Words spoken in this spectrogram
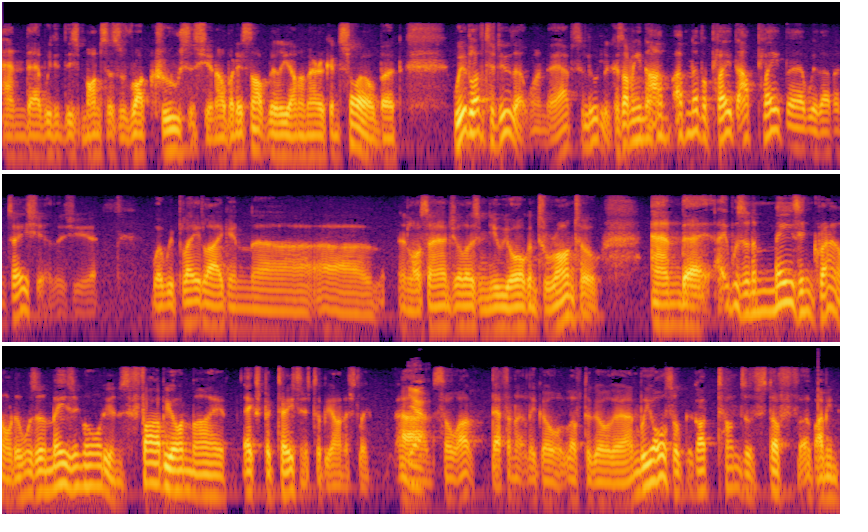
and uh, we did these Monsters of Rock cruises, you know. But it's not really on American soil. But we'd love to do that one day, absolutely. Because I mean, I've, I've never played. I played there with Avantasia this year where we played like in uh, uh, in Los Angeles, New York, and Toronto, and uh, it was an amazing crowd. It was an amazing audience, far beyond my expectations, to be honestly. Yeah. So I'll definitely go, love to go there. And we also got tons of stuff. uh, I mean,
